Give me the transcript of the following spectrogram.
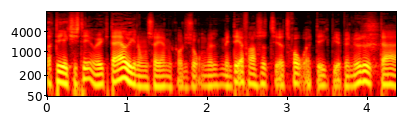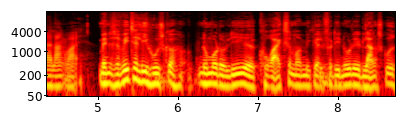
og det eksisterer jo ikke. Der er jo ikke nogen sager med kortison, vel? Men derfra så til at tro, at det ikke bliver benyttet, der er lang vej. Men så vidt jeg lige husker, nu må du lige øh, korrekse mig, Michael, fordi nu er det et langskud,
